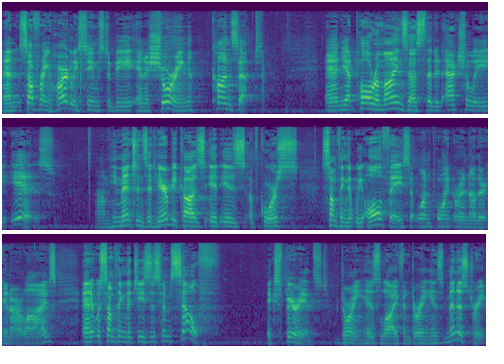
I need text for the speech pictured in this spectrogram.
And suffering hardly seems to be an assuring concept. And yet, Paul reminds us that it actually is. Um, he mentions it here because it is, of course, something that we all face at one point or another in our lives. And it was something that Jesus himself experienced during his life and during his ministry.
